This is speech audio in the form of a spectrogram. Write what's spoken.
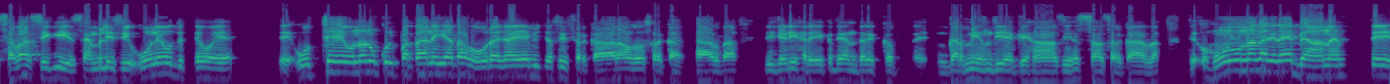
ਸਭਾ ਸੀਗੀ ਅਸੈਂਬਲੀ ਸੀ, ਉਹਨੇ ਉਹ ਦਿੱਤੇ ਹੋਏ ਆ ਤੇ ਉੱਥੇ ਉਹਨਾਂ ਨੂੰ ਕੋਈ ਪਤਾ ਨਹੀਂ ਜਾਂ ਤਾਂ ਹੋਰ ਹੈ ਜਾਂ ਇਹ ਵੀ ਅਸੀਂ ਸਰਕਾਰ ਆ ਉਦੋਂ ਸਰਕਾਰ ਦਾ ਦੀ ਜਿਹੜੀ ਹਰੇਕ ਦੇ ਅੰਦਰ ਇੱਕ ਗਰਮੀ ਹੁੰਦੀ ਹੈ ਕਿ ਹਾਂ, ਅਸੀਂ ਹਿੱਸਾ ਸਰਕਾਰ ਦਾ, ਤੇ ਹੁਣ ਉਹਨਾਂ ਦਾ ਜਿਹੜਾ ਇਹ ਬਿਆਨ ਹੈ, ਤੇ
